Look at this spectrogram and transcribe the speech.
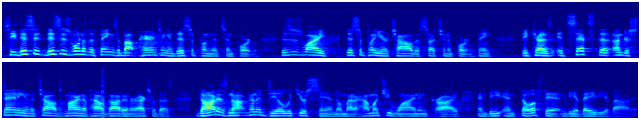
See, this is, this is one of the things about parenting and discipline that's important. This is why disciplining your child is such an important thing, because it sets the understanding in the child's mind of how God interacts with us. God is not going to deal with your sin no matter how much you whine and cry and, be, and throw a fit and be a baby about it.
